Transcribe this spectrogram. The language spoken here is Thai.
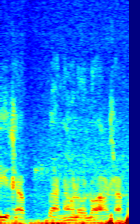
ดีครับ บ้านเฮาเรารอครับ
